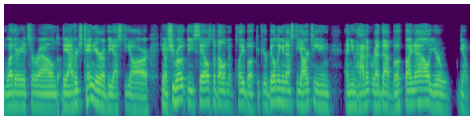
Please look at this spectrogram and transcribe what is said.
whether it's around the average tenure of the SDR. You know, she wrote the sales development playbook. If you're building an SDR team and you haven't read that book by now, you're, you know,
